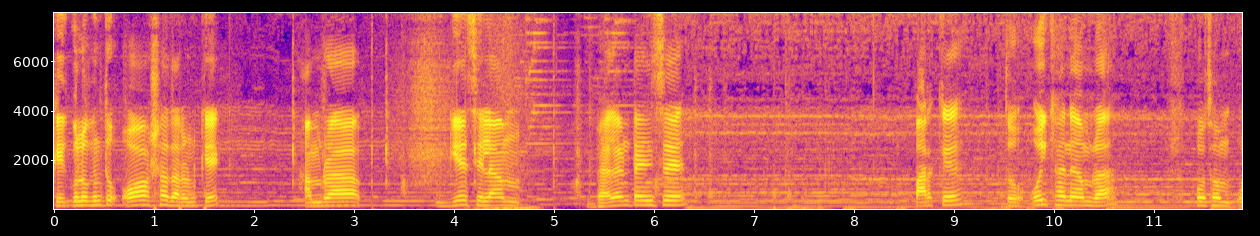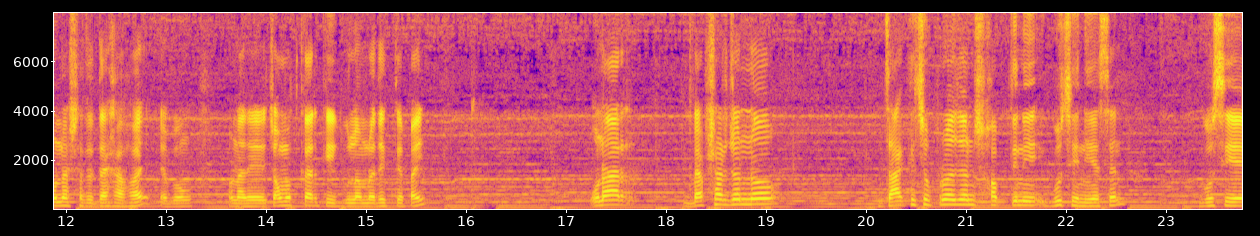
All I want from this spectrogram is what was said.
কেকগুলো কিন্তু অসাধারণ কেক। আমরা গিয়েছিলাম ভ্যালেন্টাইন্সে পার্কে। তো ওইখানে আমরা প্রথম ওনার সাথে দেখা হয় এবং ওনার চমৎকার কেকগুলো আমরা দেখতে পাই। ওনার ব্যবসার জন্য যা কিছু প্রয়োজন সব তিনি গুছিয়ে নিয়েছেন, গুছিয়ে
